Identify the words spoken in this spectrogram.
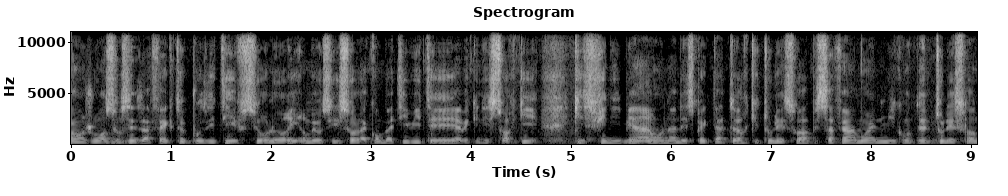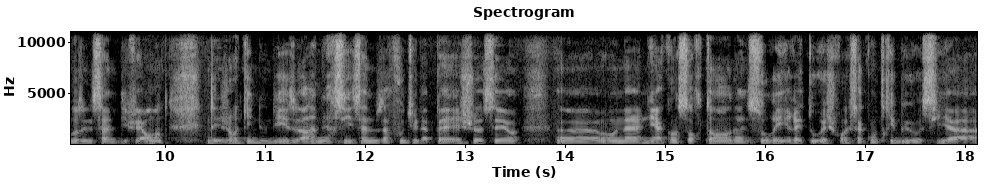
en jouant sur ses affects positifs, sur le rire, mais aussi sur la combativité, avec une histoire qui, se finit bien, on a des spectateurs qui tous les soirs, puis ça fait un mois et demi qu'on est tous les soirs dans une salle différente, des gens qui nous disent ah merci, ça nous a foutu la pêche, euh, on a la niaque en sortant, on a le sourire et tout, et je crois que ça contribue aussi à,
